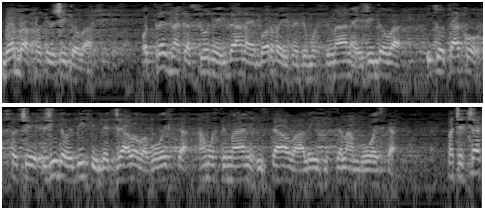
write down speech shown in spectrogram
Borba protiv židova Od preznaka sudnjeg dana je borba između muslimana i židova i to tako što će židovi biti deđalova vojska, a muslimani i stavova alaihi selam vojska. Pa će čak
